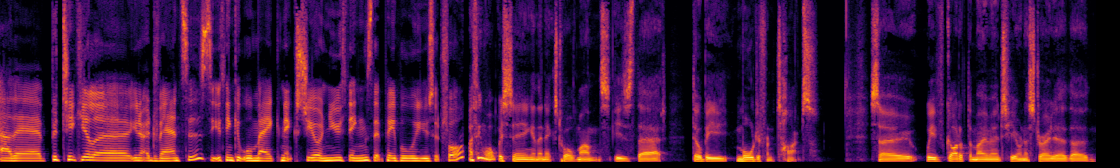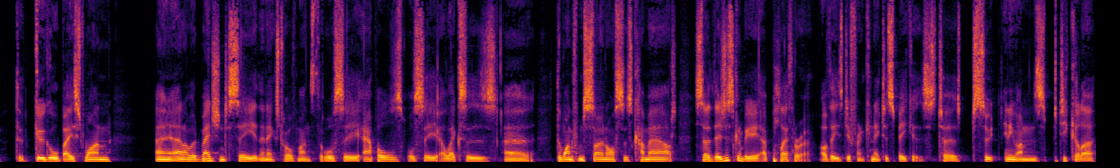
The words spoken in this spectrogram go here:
are there particular, you know, advances that you think it will make next year or new things that people will use it for? I think what we're seeing in the next 12 months is that there'll be more different types. So we've got at the moment here in Australia the, the Google based one and, and, I would imagine to see in the next 12 months that we'll see Apple's, we'll see Alexa's, uh, the one from Sonos has come out. So there's just going to be a plethora of these different connected speakers to suit anyone's particular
